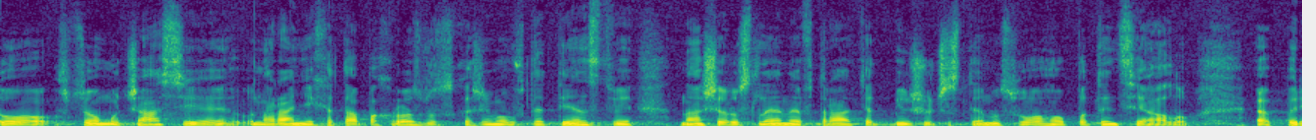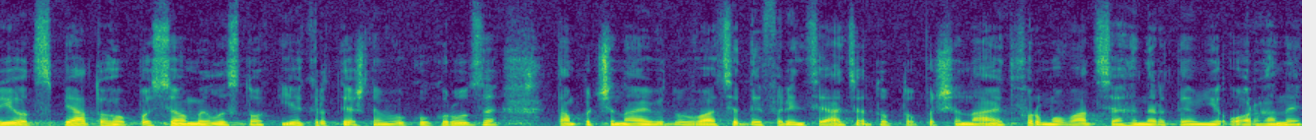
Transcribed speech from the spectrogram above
то в цьому часі на ранніх етапах розвитку, скажімо, в дитинстві наші рослини втратять більшу частину свого потенціалу. Е, Період з 5 по 7 листок є критичним у кукурудзи. Там починає відбуватися диференціація, тобто починають формуватися генеративні органи,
